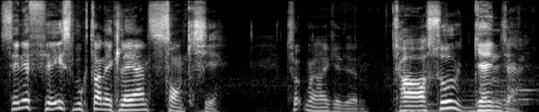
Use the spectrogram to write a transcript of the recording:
Seni Facebook'tan ekleyen son kişi. Çok merak ediyorum. Kasu Gencer.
